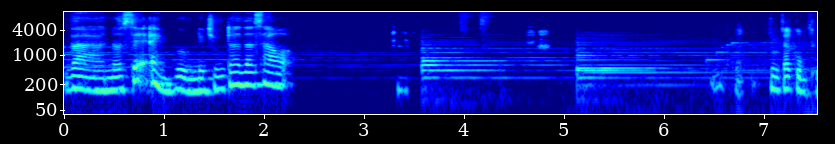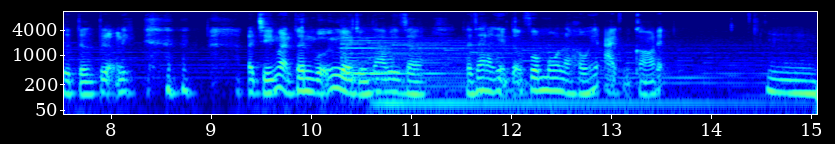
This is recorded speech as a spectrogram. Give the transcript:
Và nó sẽ ảnh hưởng đến chúng ta ra sao ạ? Chúng ta cùng thử tưởng tượng đi. Ở chính bản thân mỗi người chúng ta bây giờ thật ra là hiện tượng FOMO là hầu hết ai cũng có đấy. Uhm,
